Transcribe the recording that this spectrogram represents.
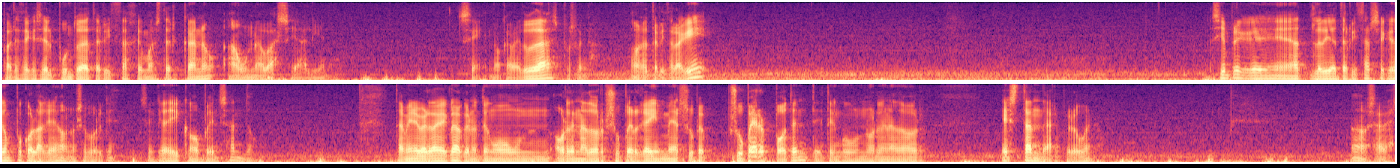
Parece que es el punto de aterrizaje más cercano a una base alien. Sí, no cabe dudas. Pues venga, vamos a aterrizar aquí. Siempre que le doy a aterrizar se queda un poco lagueado, no sé por qué. Se queda ahí como pensando. También es verdad que, claro, que no tengo un ordenador super gamer super, potente. Tengo un ordenador estándar, pero bueno. Vamos a ver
